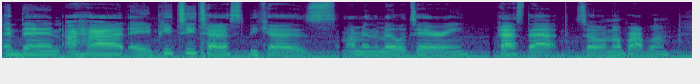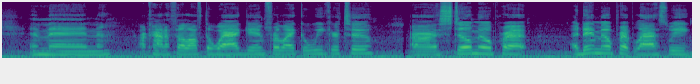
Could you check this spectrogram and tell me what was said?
And then i had a pt test because i'm in the military. Past that so no problem. And then I kind of fell off the wagon for like a week or two. I still meal prep. I didn't meal prep last week.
